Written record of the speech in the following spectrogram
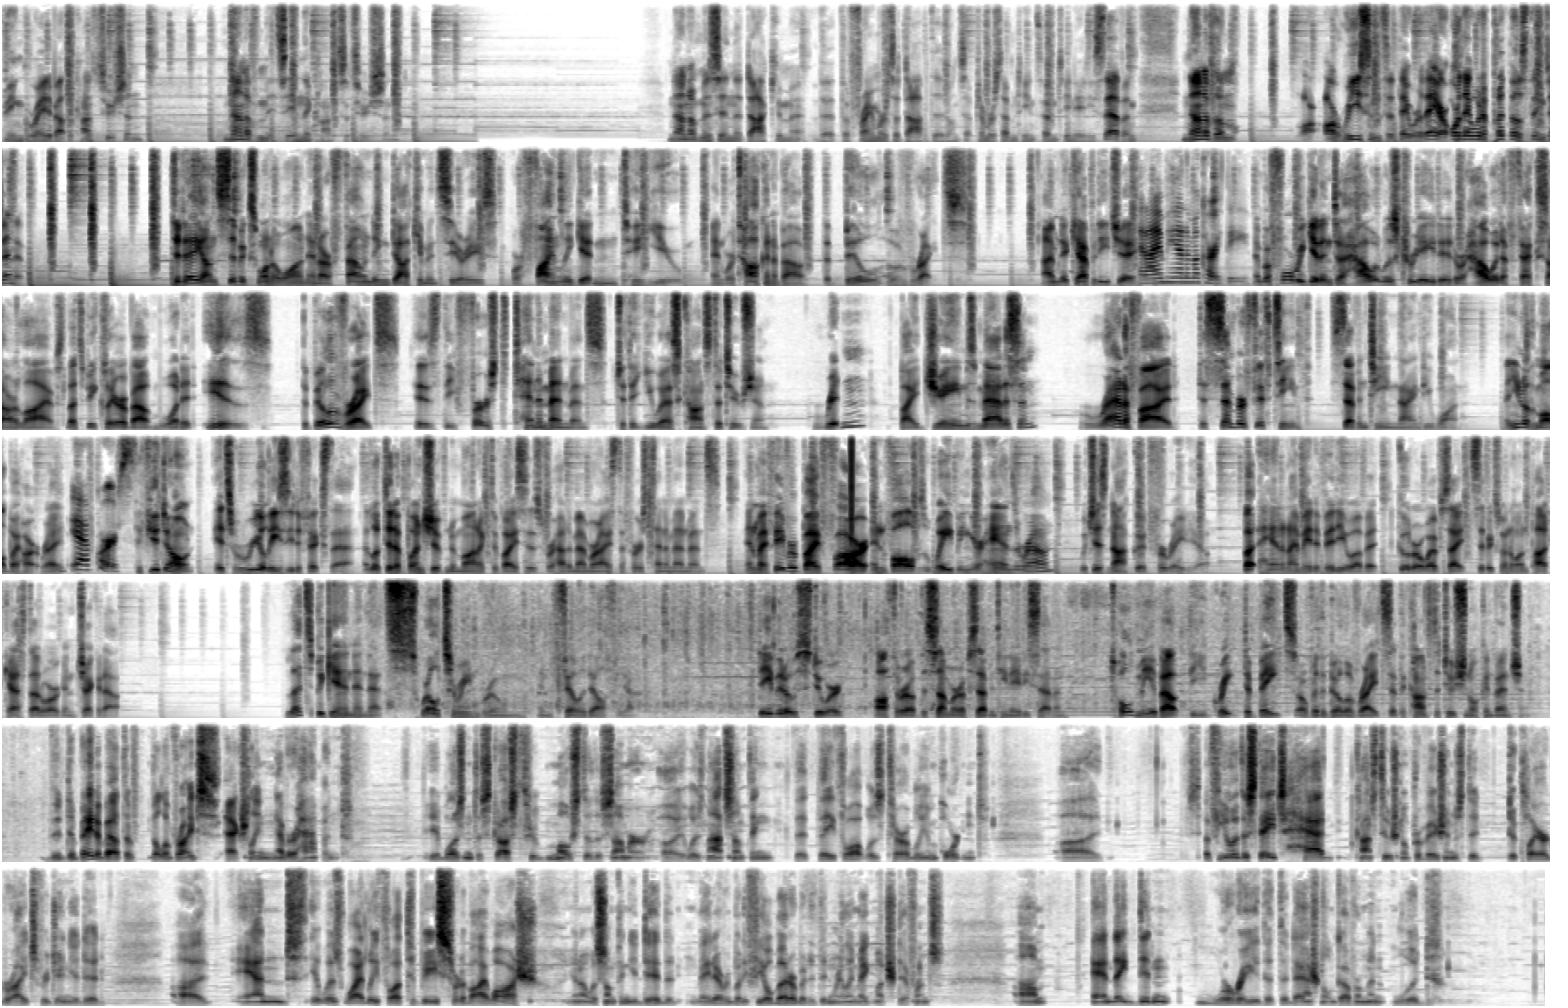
being great about the Constitution, none of them is in the Constitution. None of them is in the document that the framers adopted on September 17, 1787. None of them are, are reasons that they were there, or they would have put those things in it. Today on Civics 101 and our founding document series, we're finally getting to you, and we're talking about the Bill of Rights. I'm Nick Capodice. And I'm Hannah McCarthy. And before we get into how it was created or how it affects our lives, let's be clear about what it is. The Bill of Rights is the first 10 amendments to the U.S. Constitution, written by James Madison, ratified December 15th, 1791. And you know them all by heart, right? Yeah, of course. If you don't, it's real easy to fix that. I looked at a bunch of mnemonic devices for how to memorize the first 10 amendments. And my favorite by far involves waving your hands around, which is not good for radio. But Hannah and I made a video of it. Go to our website, civics101podcast.org, and check it out. Let's begin in that sweltering room in Philadelphia. David O. Stewart, author of The Summer of 1787, told me about the great debates over the Bill of Rights at the Constitutional Convention. The debate about the Bill of Rights actually never happened. It wasn't discussed through most of the summer. Uh, it was not something that they thought was terribly important. Uh, a few of the states had constitutional provisions that declared rights, Virginia did. Uh, and it was widely thought to be sort of eyewash. You know, it was something you did that made everybody feel better, but it didn't really make much difference. Um, and they didn't worry that the national government would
